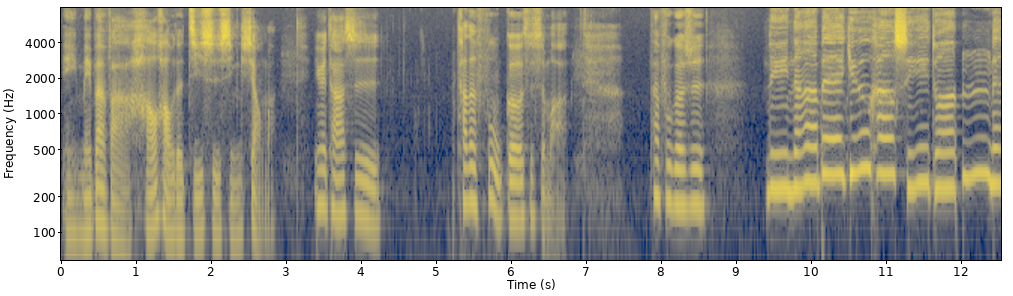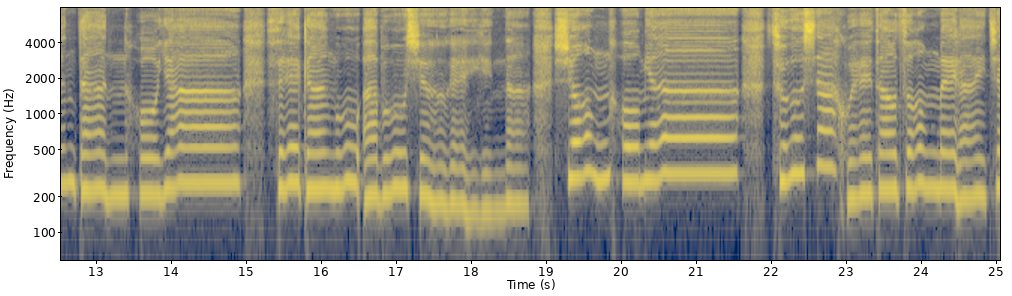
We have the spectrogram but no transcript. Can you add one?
诶，没办法好好的及时行孝嘛，因为他是他的副歌是什么啊？他副歌是你若要有好时段，毋免等雨夜。世间有阿母惜的囡仔上好命，出社会早总要来食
